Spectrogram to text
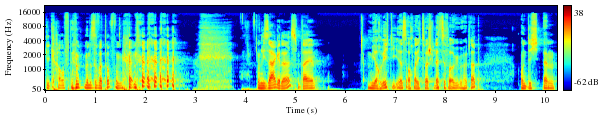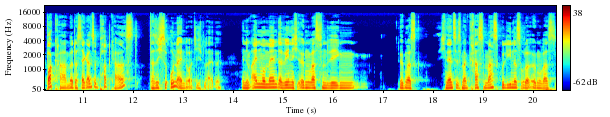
gekauft, damit man das so vertupfen kann. und ich sage das, weil mir auch wichtig ist, auch weil ich zum Beispiel letzte Folge gehört habe und ich ähm, Bock habe, dass der ganze Podcast, dass ich so uneindeutig bleibe. In dem einen Moment erwähne ich irgendwas von wegen irgendwas ich nenne es jetzt mal krass maskulines oder irgendwas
